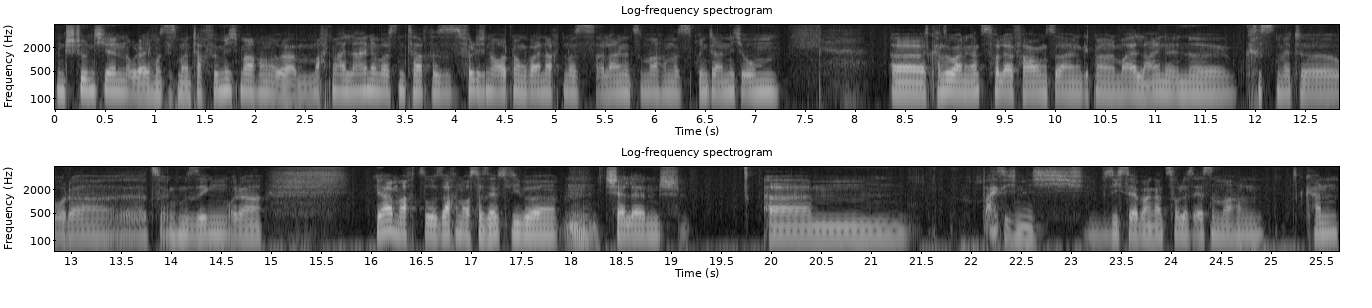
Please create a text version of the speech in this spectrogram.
ein Stündchen oder ich muss jetzt mal einen Tag für mich machen oder macht mal alleine was einen Tag. Das ist völlig in Ordnung, Weihnachten was alleine zu machen. Das bringt einen nicht um. Äh, es kann sogar eine ganz tolle Erfahrung sein. Geht mal mal alleine in eine Christmette oder äh, zu irgendeinem Singen oder ja, macht so Sachen aus der Selbstliebe, Challenge. Ähm, weiß ich nicht, sich selber ein ganz tolles Essen machen kann.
